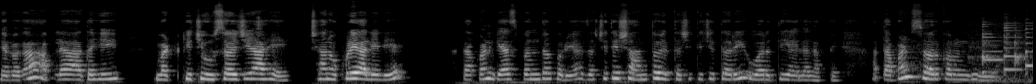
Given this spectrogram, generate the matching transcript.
हे बघा आपल्या आता ही मटकीची उसळ जी आहे छान उकळी आलेली आहे. आता आपण गॅस बंद करूया. जशी ती शांत होईल तशी तिची तरी वरती यायला लागते. आता आपण सर्व करून घेऊया.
